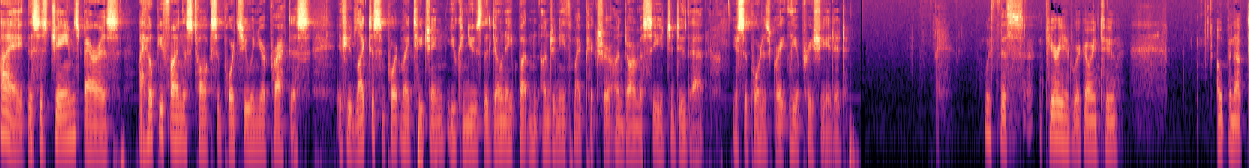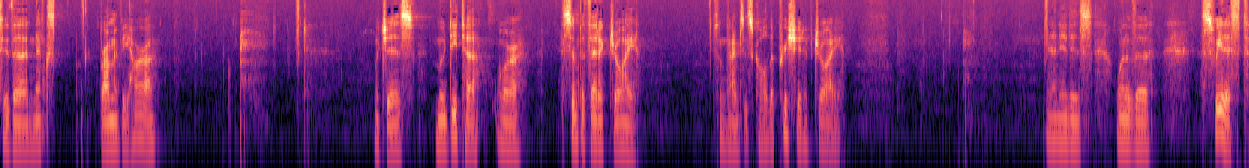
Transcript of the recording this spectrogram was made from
Hi, this is James Baraz. I hope you find this talk supports you in your practice. If you'd like to support my teaching, you can use the donate button underneath my picture on Dharma Seed to do that. Your support is greatly appreciated. With this period, we're going to open up to the next Brahma Vihara, which is mudita or sympathetic joy. Sometimes it's called appreciative joy. And it is one of the sweetest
